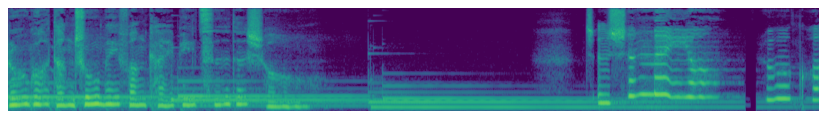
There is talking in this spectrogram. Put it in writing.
如果。当初没放开彼此的手，只是没有如果。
